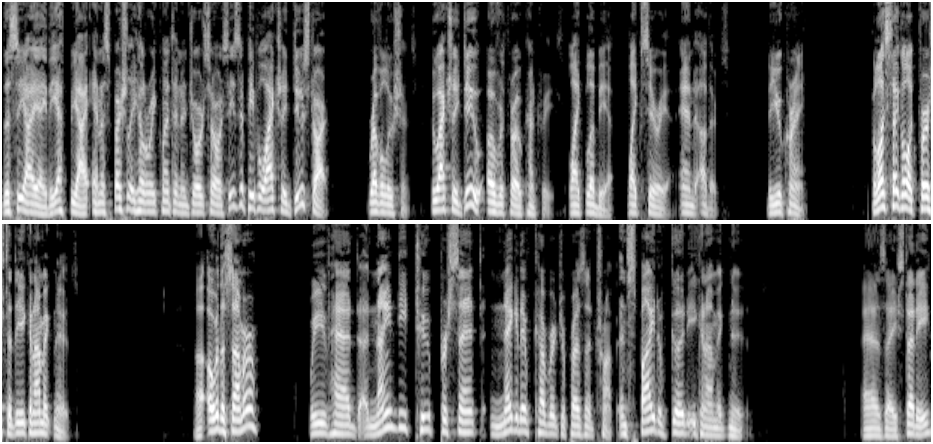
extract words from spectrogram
the CIA, the FBI, and especially Hillary Clinton and George Soros. These are people who actually do start revolutions, who actually do overthrow countries like Libya, like Syria, and others, the Ukraine. But let's take a look first at the economic news. Uh, over the summer, we've had 92% negative coverage of President Trump, in spite of good economic news. As a study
